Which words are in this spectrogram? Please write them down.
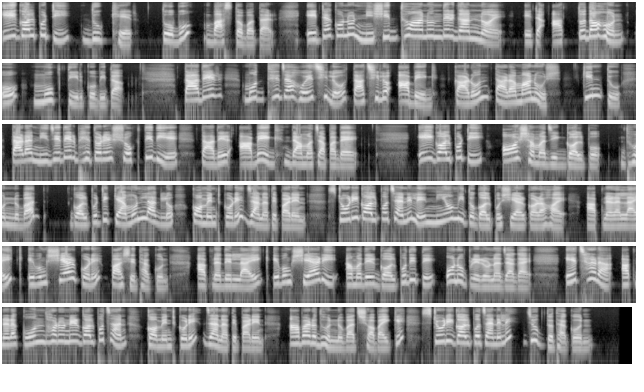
এই গল্পটি দুঃখের, তবু বাস্তবতার। এটা কোনো নিষিদ্ধ আনন্দের গান নয়, এটা আত্মদহন ও মুক্তির কবিতা। তাদের মধ্যে যা হয়েছিল তা ছিল আবেগ কারণ তারা মানুষ, কিন্তু তারা নিজেদের ভেতরের শক্তি দিয়ে তাদের আবেগ দামাচাপা দেয়। এই গল্পটি অসামাজিক গল্প। ধন্যবাদ। গল্পটি কেমন লাগল কমেন্ট করে জানাতে পারেন। স্টোরি গল্প চ্যানেলে নিয়মিত গল্প শেয়ার করা হয়। আপনারা লাইক এবং শেয়ার করে পাশে থাকুন। আপনাদের লাইক এবং শেয়ারই আমাদের গল্প দিতে অনুপ্রেরণা জাগায়। এছাড়া আপনারা কোন ধরনের গল্প চান কমেন্ট করে জানাতে পারেন। আবারও ধন্যবাদ সবাইকে। স্টোরি গল্প চ্যানেলে যুক্ত থাকুন।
